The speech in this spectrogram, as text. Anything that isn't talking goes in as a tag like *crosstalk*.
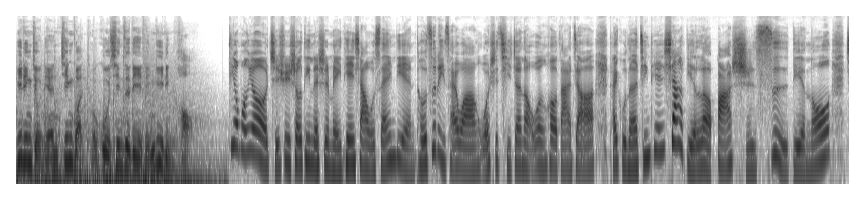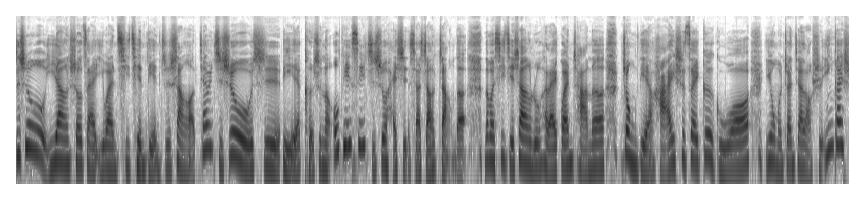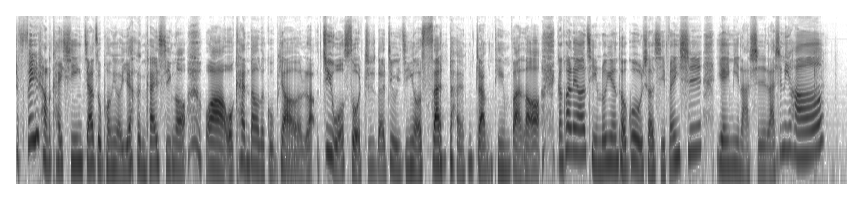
一零九年经管投顾新字第零一零号。听众朋友，持续收听的是每天下午三点投资理财王，我是奇珍哦，问候大家。台股呢今天下跌了八十四点哦，指数一样收在一万七千点之上哦。加元指数是跌，可是呢 OTC 指数还是小小涨的。那么细节上如何来观察呢？重点还是在个股哦，因为我们专家老师应该是非常的开心，家族朋友也很开心哦。哇，我看到的股票老，据我所知的就已经有三档涨停板了哦。赶快来邀请龙源投顾首席分析师叶一米老师，老师你好。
